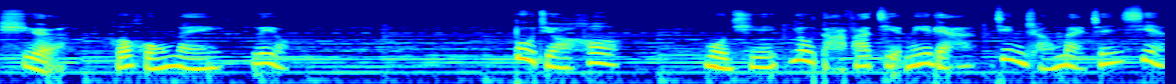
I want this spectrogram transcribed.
雪和红梅六。不久后，母亲又打发姐妹俩进城买针线、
